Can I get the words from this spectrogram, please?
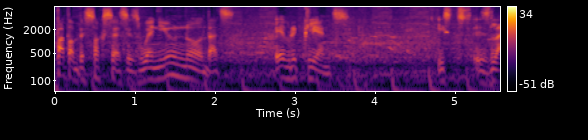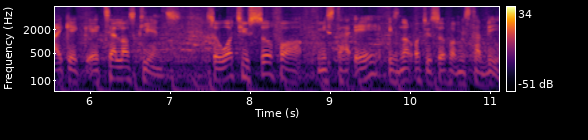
Part of the success is when you know that every client is, is like a, a client. So what you saw for Mr. A is not what you saw for Mr. B.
